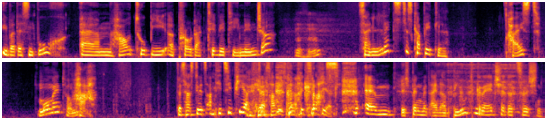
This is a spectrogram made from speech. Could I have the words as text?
über dessen Buch ähm, How to be a Productivity Ninja sein letztes Kapitel heißt Momentum. Ha. Das hast du jetzt antizipiert. Das habe ich antizipiert. Krass. Ähm, Ich bin mit einer Blutgrätsche dazwischen.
